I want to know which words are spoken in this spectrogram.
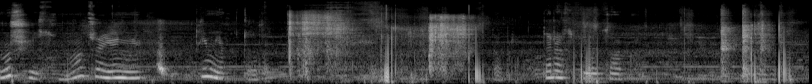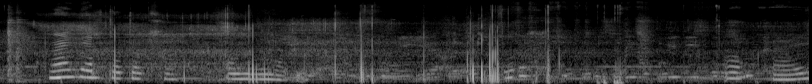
Już jest noc, a ja nie wiem jak to robić. Dobra, teraz plecak. Najpierw to to, co on mówi. Okej.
